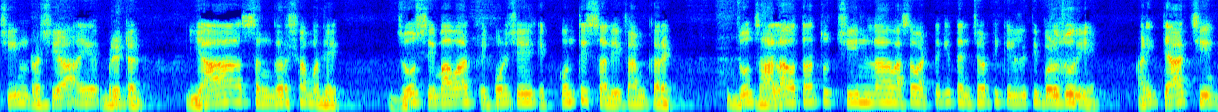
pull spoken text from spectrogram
चीन रशिया आणि ब्रिटन या संघर्षामध्ये जो सीमावाद एकोणीशे एकोणतीस साली इफ आय करेक्ट जो झाला होता तो चीनला असं वाटतं की त्यांच्यावरती केलेली ती बळजोरी आहे. आणि त्या चीन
